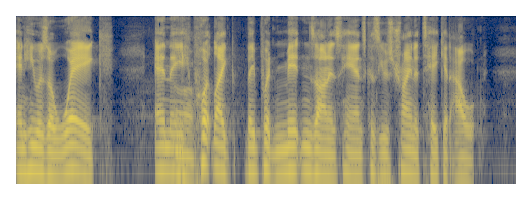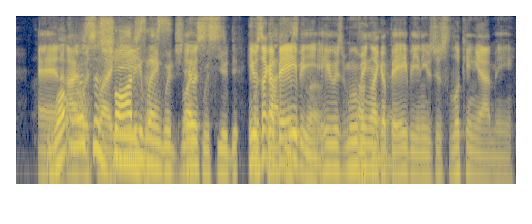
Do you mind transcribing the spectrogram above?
and he was awake, and they Oh. put like they put mittens on his hands because he was trying to take it out. And what I was, was, his like, body Jesus. language like was- with you? Did- He was like a that in his baby. He was moving Okay, like a yeah. baby, and he was just looking at me,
